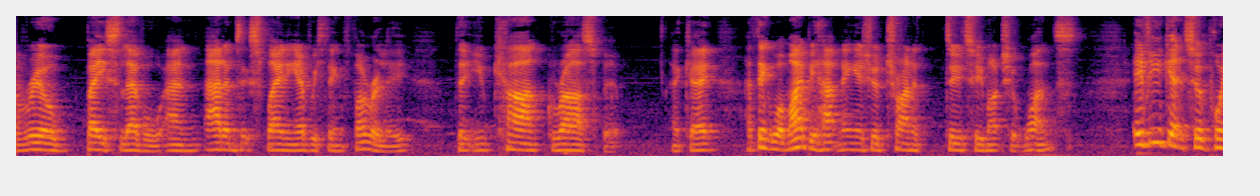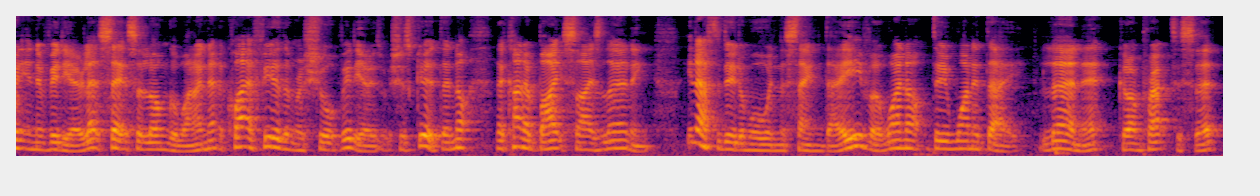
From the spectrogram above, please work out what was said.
a real base level and Adam's explaining everything thoroughly, that you can't grasp it. Okay? I think what might be happening is you're trying to do too much at once. If you get to a point in a video, let's say it's a longer one, I know quite a few of them are short videos, which is good. They're not they're kind of bite-sized learning. You don't have to do them all in the same day either. Why not do one a day? Learn it, go and practice it,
